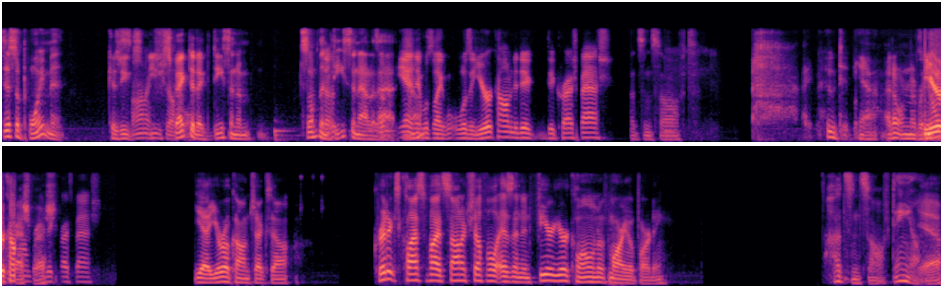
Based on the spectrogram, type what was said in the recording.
disappointment because you, you expected a decent um, something So- decent out of So- that. yeah, you and it was like, was it Eurocom that did, did Crash Bash? Hudson Soft. who did? Yeah, I don't remember. Was it Eurocom Crash that Bash. did Crash Bash? Yeah, Eurocom checks out. Critics classified Sonic Shuffle as an inferior clone of Mario Party. Hudson Soft, damn. Yeah,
